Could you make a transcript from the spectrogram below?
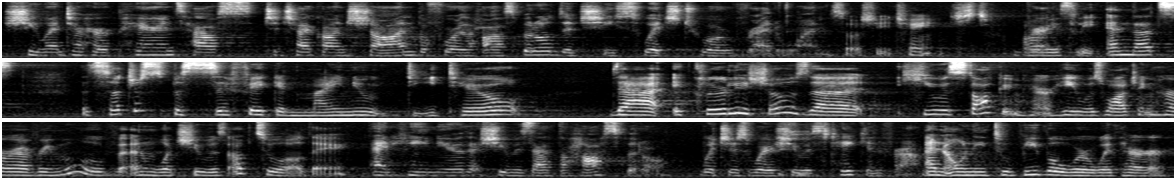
she went to her parents' house to check on Sean before the hospital did she switch to a red one. So she changed, Right. obviously. And that's that's such a specific and minute detail that it clearly shows that he was stalking her. He was watching her every move and what she was up to all day. And he knew that she was at the hospital, which is where she was taken from. And only two people were with her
